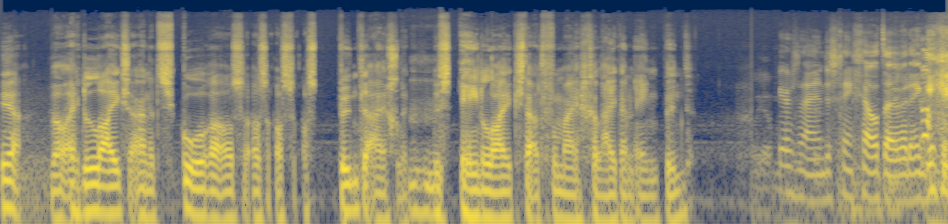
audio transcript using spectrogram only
Ja, wel echt likes aan het scoren als, als, als, als punten eigenlijk. Mhm. Dus één like staat voor mij gelijk aan één punt. Er zijn dus geen geld hebben, denk ik.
